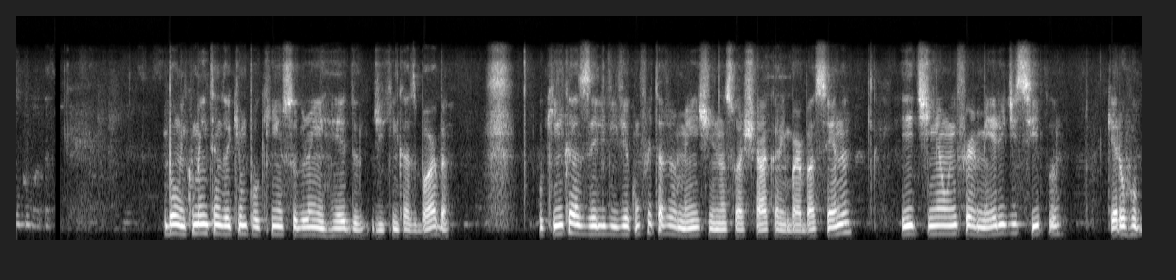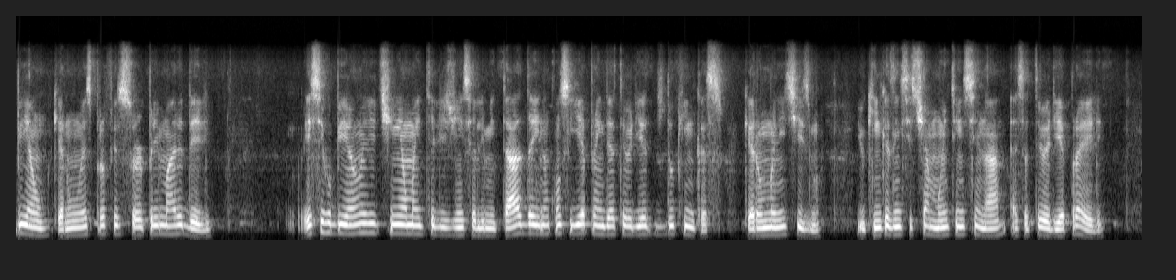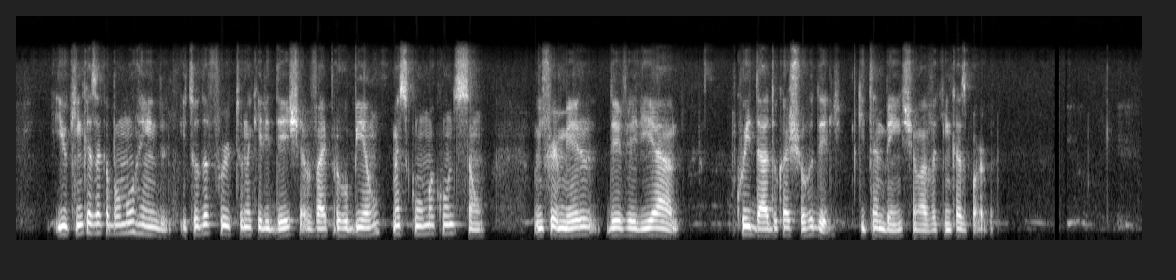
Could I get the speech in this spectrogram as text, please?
Bom, e comentando aqui um pouquinho sobre o enredo de Quincas Borba, o Quincas ele vivia confortavelmente na sua chácara em Barbacena e tinha um enfermeiro e discípulo que era o Rubião, que era um ex-professor primário dele. Esse Rubião ele tinha uma inteligência limitada e não conseguia aprender a teoria do Quincas, que era o humanitismo, e o Quincas insistia muito em ensinar essa teoria para ele. E o Quincas acabou morrendo, e toda a fortuna que ele deixa vai para o Rubião, mas com uma condição. O enfermeiro deveria cuidar do cachorro dele, que também chamava Quincas Borba.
